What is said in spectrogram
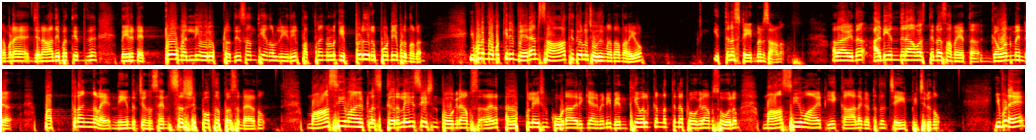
നമ്മുടെ ജനാധിപത്യത്തിന് നേരിട്ട് ഏറ്റവും വലിയ ഒരു പ്രതിസന്ധി എന്നുള്ള രീതിയിൽ പത്രങ്ങളിലൊക്കെ ഇപ്പോഴും റിപ്പോർട്ട് ചെയ്യപ്പെടുന്നുണ്ട്. ഇവിടെ നമുക്കിനി വരാൻ സാധ്യതയുള്ള ചോദ്യങ്ങൾ എന്താണെന്നറിയോ? ഇത്തരം സ്റ്റേറ്റ്മെന്റ്സ് ആണ്. അതായത് അടിയന്തരാവസ്ഥയുടെ സമയത്ത് ഗവൺമെന്റ് പത്രങ്ങളെ നിയന്ത്രിച്ചിരുന്നു. സെൻസർഷിപ്പ് ഓഫ് ദ പ്രസിഡന്റ് ആയിരുന്നു. മാസീവായിട്ടുള്ള സ്റ്റെറിലൈസേഷൻ പ്രോഗ്രാംസ് അതായത് പോപ്പുലേഷൻ കൂടാതിരിക്കാൻ വേണ്ടി വന്ധ്യവൽക്കരണത്തിന്റെ പ്രോഗ്രാംസ് പോലും മാസീവായിട്ട് ഈ കാലഘട്ടത്തിൽ ചെയ്യിപ്പിച്ചിരുന്നു. ഇവിടെ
